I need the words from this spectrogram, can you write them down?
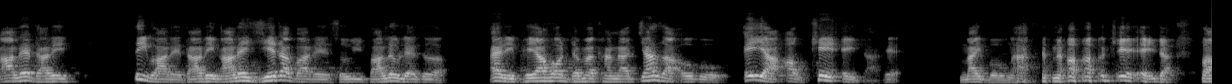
ငါလည်းဒါတွေသိပါတယ်ဒါတွေငါလည်းရေးတတ်ပါတယ်ဆိုပြီးဘာလုပ်လဲဆိုတော့အဲ့ဒီဖះဟောဓမ္မခန္ဓာကျမ်းစာအုပ်ကိုအိယာအောက်ခင်းအိတ်တာတဲ့မိုက်ပုံကနော်ခင်းအိတ်တာဘာ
